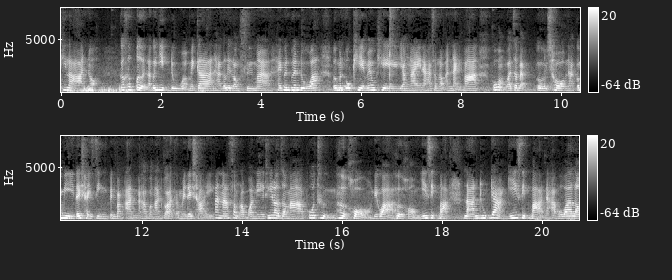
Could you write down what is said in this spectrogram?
ที่ร้านเนาะ ก็คือเปิดแล้วก็หยิบดูอะไม่กล้านะคะ ก็เลยลองซื้อมาให้เพื่อนๆดูว่าเออมันโอเคไม่โอเคยังไงนะคะสำหรับอันไหนบ้าง ก็หวังว่าจะแบบเออชอบนะ ก็มีได้ใช้จริงเป็นบางอันนะคะ บางอันก็อาจจะไม่ได้ใช้อันนะสำหรับวันนี้ที่เราจะมาพูดถึงเหอของดีกว่าเหอของ 20 บาท ร้านทุกอย่าง 20 บาทนะคะ เพราะว่าเรา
